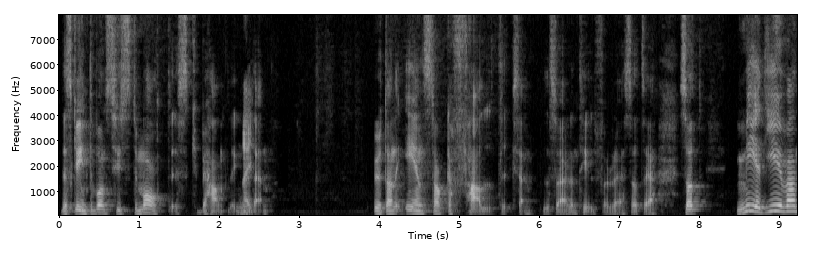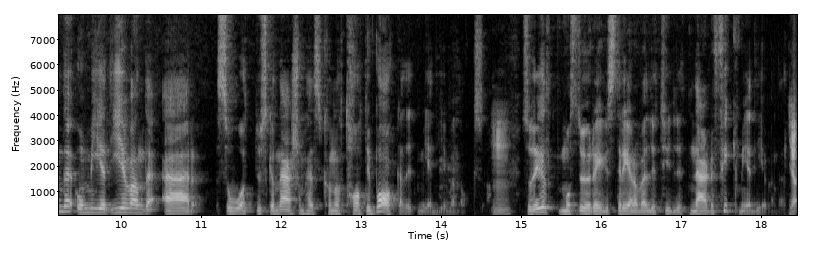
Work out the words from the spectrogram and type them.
Det ska inte vara en systematisk behandling Nej. med den. Utan enstaka fall till exempel så är den till för det så att säga. Så att medgivande och medgivande är så att du ska när som helst kunna ta tillbaka ditt medgivande också. Mm. Så det måste du registrera väldigt tydligt när du fick medgivandet. Ja.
